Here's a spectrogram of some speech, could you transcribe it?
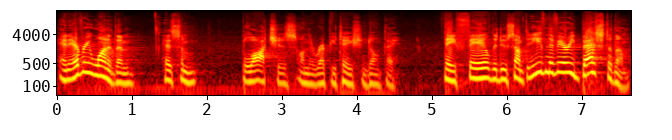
and every one of them has some blotches on their reputation, don't they? They fail to do something, even the very best of them.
